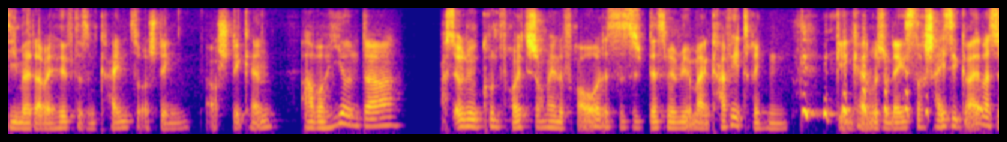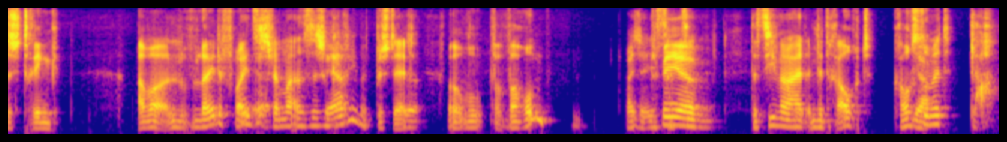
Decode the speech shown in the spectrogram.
die mir dabei hilft, das im Keim zu ersticken. ersticken. Aber hier und da, aus irgendeinem Grund freut sich auch meine Frau, dass, es, dass wir mir mal einen Kaffee trinken gehen kann, wo ich mir denke, ist doch scheißegal, was ich trinke. Aber Leute freuen sich, wenn man sich einen ja. Kaffee mitbestellt. Ja. Warum? Weiß ich, ich bin ja. Das Ziel war halt mit raucht. Rauchst ja. du mit? Klar.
